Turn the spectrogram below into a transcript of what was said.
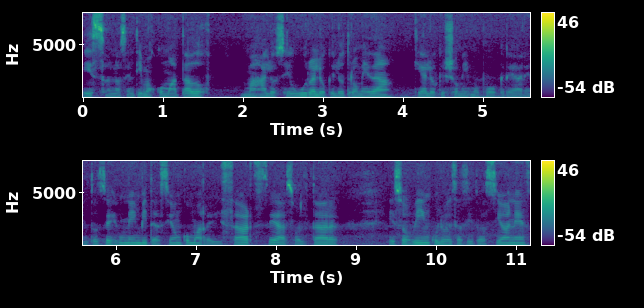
eso, nos sentimos como atados más a lo seguro, a lo que el otro me da, que a lo que yo mismo puedo crear. Entonces es una invitación como a revisarse, a soltar esos vínculos, esas situaciones,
